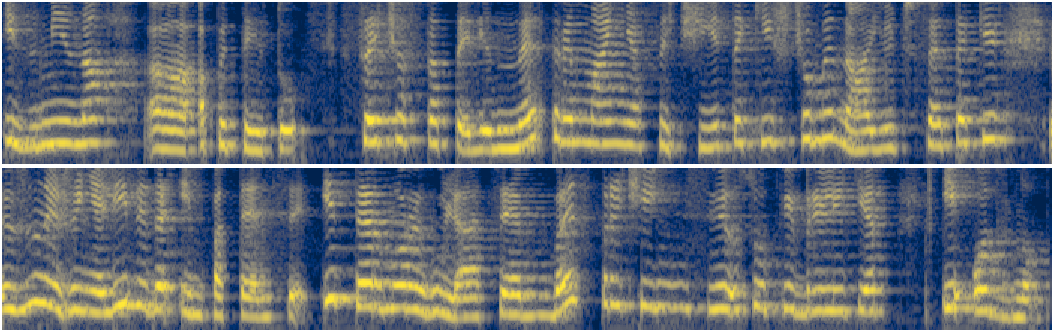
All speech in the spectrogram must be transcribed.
і зміна е, апетиту, сечостатеві, нетримання сечі, такі, що минають все-таки, зниження лібіда, імпотенція і терморегуляція, безпричинний субфібрилітет і озноб.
